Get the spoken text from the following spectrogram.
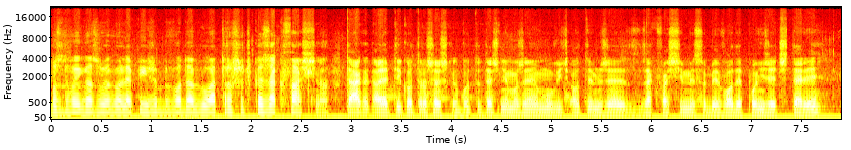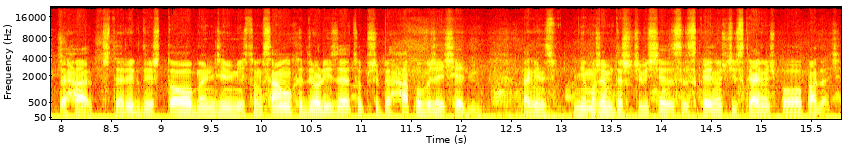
Bo z dwojga złego lepiej, żeby woda była troszeczkę zakwaśna. Tak, ale tylko troszeczkę, bo tu też nie możemy mówić o tym, że zakwasimy sobie wodę poniżej 4, pH 4, gdyż to będziemy mieć tą samą hydrolizę, co przy pH powyżej 7. Tak więc nie możemy też oczywiście ze skrajności w skrajność popadać.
